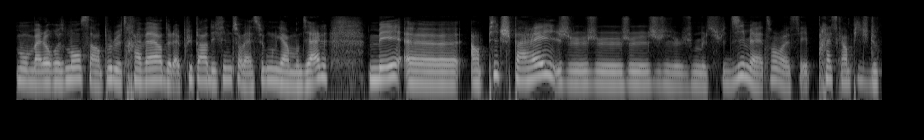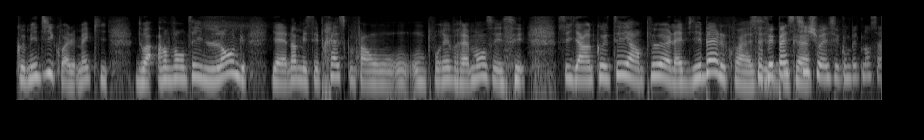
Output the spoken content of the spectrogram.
Bon, malheureusement, c'est un peu le travers de la plupart des films sur la Seconde Guerre mondiale. Mais euh, un pitch pareil, je, je, je, je, je me suis dit, mais attends, c'est presque un pitch de comédie, quoi. Le mec qui doit inventer une langue. Il y a, non, mais c'est presque, enfin, on, on pourrait vraiment, c'est, il y a un côté un peu euh, la vie est belle, quoi. Ça fait donc, euh, pastiche, ouais, c'est complètement ça.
